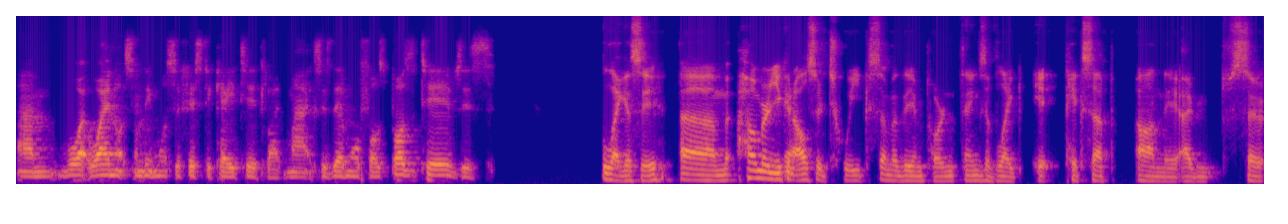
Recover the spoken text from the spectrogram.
Um, why, why not something more sophisticated like MACS? Is there more false positives? Is legacy. Um, Homer, you yeah. can also tweak some of the important things of like it picks up on the I'm so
